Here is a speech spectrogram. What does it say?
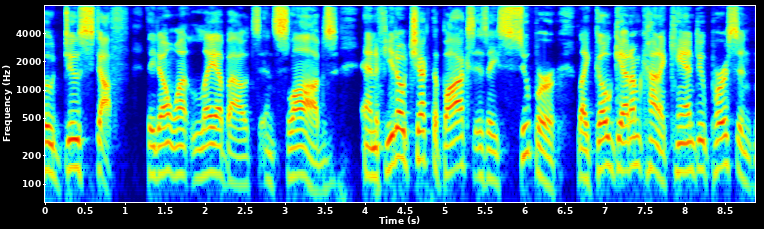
who do stuff. They don't want layabouts and slobs. And if you don't check the box as a super, like, go get 'em kind of can do person,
